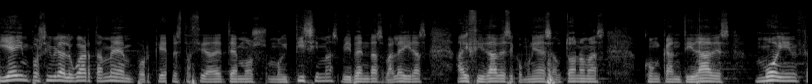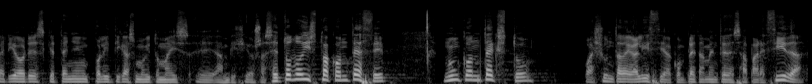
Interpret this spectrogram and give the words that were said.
E é imposible alugar tamén porque nesta cidade temos moitísimas vivendas baleiras, hai cidades e comunidades autónomas con cantidades moi inferiores que teñen políticas moito máis eh, ambiciosas. E todo isto acontece nun contexto coa Xunta de Galicia completamente desaparecida,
